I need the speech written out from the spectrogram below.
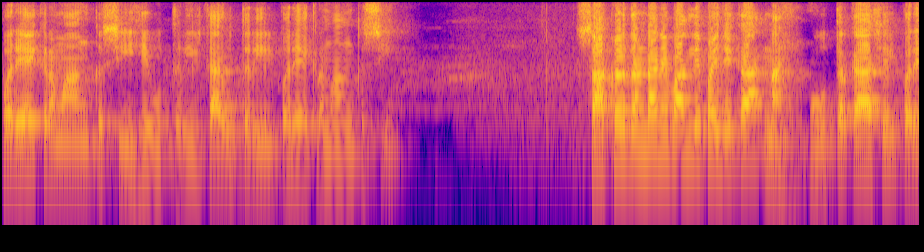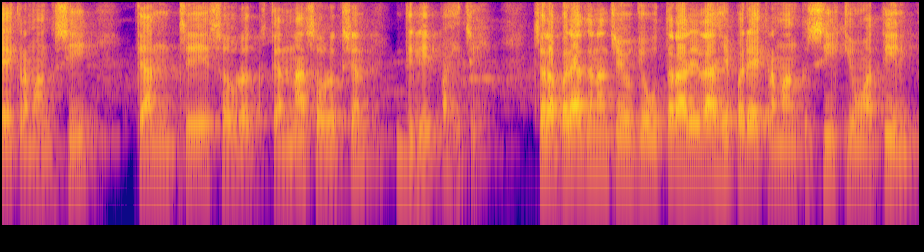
पर्याय क्रमांक सी हे उत्तर येईल. काय उत्तर येईल? पर्याय क्रमांक सी. साखळदंडाने बांधले पाहिजे का? नाही. उत्तर काय असेल? पर्याय क्रमांक सी. त्यांचे संरक्ष त्यांना संरक्षण दिले पाहिजे. चला बऱ्याच जणांचं योग्य उत्तर आलेलं आहे. पर्याय क्रमांक सी किंवा तीन.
